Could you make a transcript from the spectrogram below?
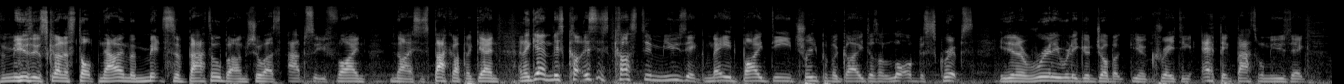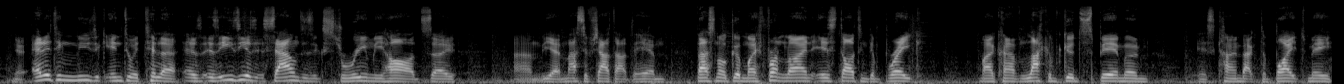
The music's kind of stopped now in the midst of battle, but I'm sure that's absolutely fine. Nice, it's back up again. And again, this this is custom music made by D Trooper, the guy who does a lot of the scripts. He did a really, really good job at you know creating epic battle music. You know, editing music into Attila, as, as easy as it sounds, is extremely hard. So um, yeah, massive shout out to him. That's not good. My front line is starting to break. My kind of lack of good spearmen is coming back to bite me.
